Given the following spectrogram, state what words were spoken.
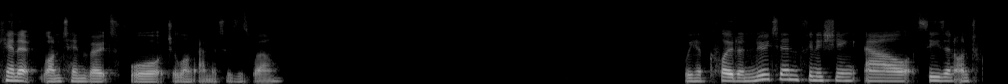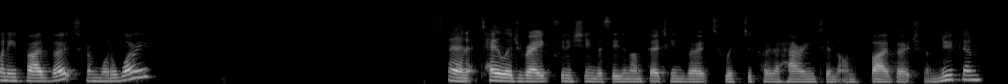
Kennett on 10 votes for Geelong Amateurs as well. We have Clodagh Newton finishing our season on 25 votes from Warri. And Taylor Drake finishing the season on 13 votes with Dakota Harrington on five votes from Newcomb.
